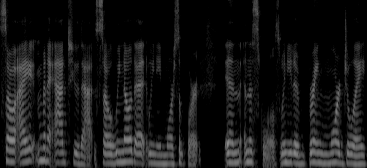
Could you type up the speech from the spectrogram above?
So I am going to add to that. So we know that we need more support in in the schools. We need to bring more joy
